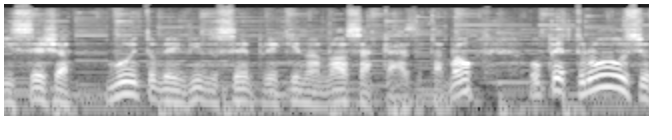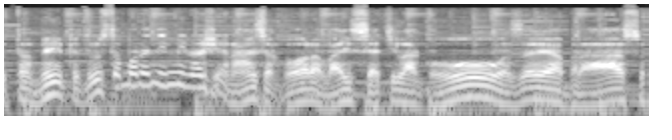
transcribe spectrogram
E seja muito bem-vindo sempre aqui na nossa casa, tá bom? O Petrúcio também, Petrúcio está morando em Minas Gerais agora, lá em Sete Lagoas, é, abraço.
